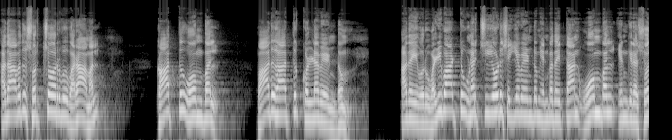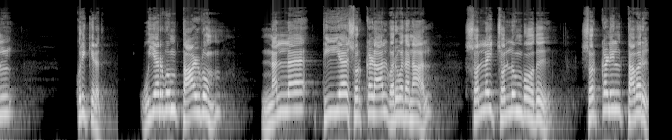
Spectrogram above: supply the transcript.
அதாவது சொற்சோர்வு வராமல் காத்து ஓம்பல் பாதுகாத்து கொள்ள வேண்டும். அதை ஒரு வழிபாட்டு உணர்ச்சியோடு செய்ய வேண்டும் என்பதைத்தான் ஓம்பல் என்கிற சொல் குறிக்கிறது. உயர்வும் தாழ்வும் நல்ல தீய சொற்களால் வருவதனால் சொல்லை சொல்லும்போது சொற்களில் தவறு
